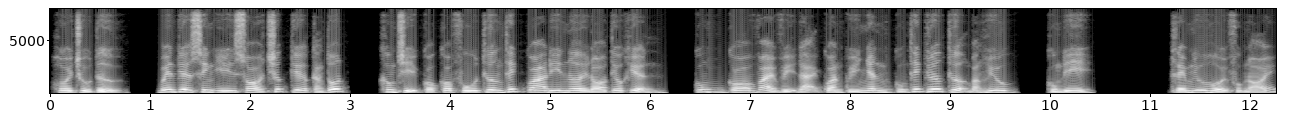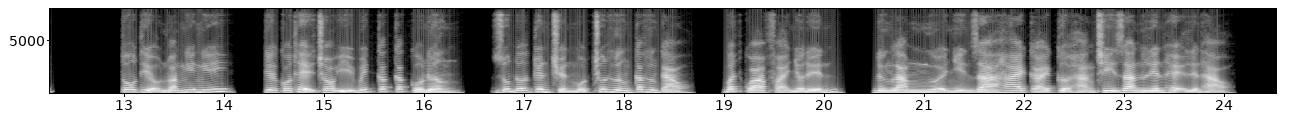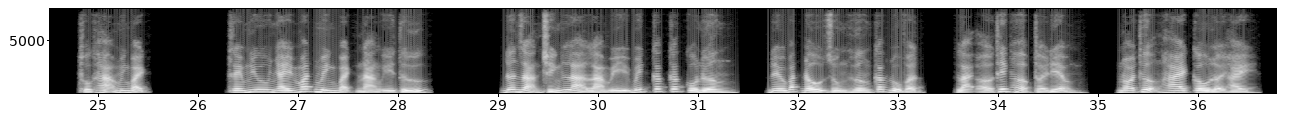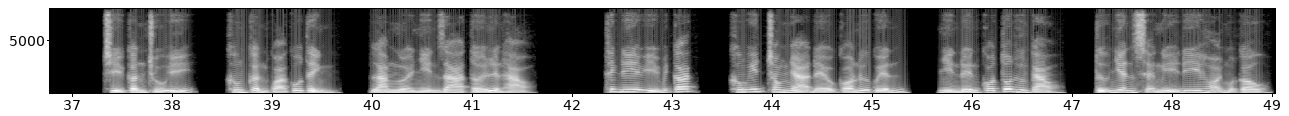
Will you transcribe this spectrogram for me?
Hồi chủ tử, bên kia sinh ý so trước kia càng tốt, không chỉ có có phú thương thích qua đi nơi đó tiêu khiển, cũng có vài vị đại quan quý nhân cũng thích lước thượng bằng hưu, cùng đi. Thế mưu hồi phục nói. Tô Tiểu Loan nghĩ nghĩ, kia có thể cho ỉ bích các các cô nương, giúp đỡ tuyên truyền một chút hương các hương cao, bất quá phải nhớ đến, đừng làm người nhìn ra hai cái cửa hàng chi gian liên hệ liền hảo. Thuộc hạ minh bạch. Thế mưu nháy mắt minh bạch nàng ý tứ. Đơn giản chính là làm ý bích các các cô nương, đều bắt đầu dùng hương các đồ vật, lại ở thích hợp thời điểm, nói thượng hai câu lời hay. Chỉ cần chú ý, không cần quá cố tình, làm người nhìn ra tới liền hảo. Thích đi ỉ bích các, không ít trong nhà đều có nữ quyến, nhìn đến có tốt hương cao, tự nhiên sẽ nghĩ đi hỏi một câu.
